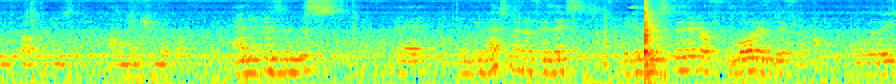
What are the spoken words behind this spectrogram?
these properties are mentioned above. And it is in this, uh, in physics, it is the spirit of more is different. It was a very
